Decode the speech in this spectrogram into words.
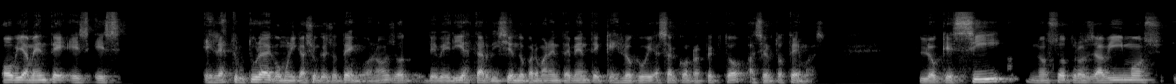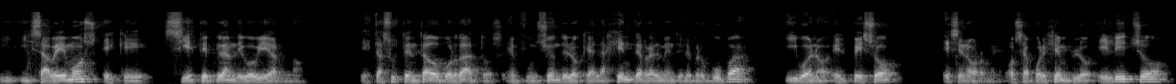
obviamente es, es, es la estructura de comunicación que yo tengo, ¿no? Yo debería estar diciendo permanentemente qué es lo que voy a hacer con respecto a ciertos temas. Lo que sí nosotros ya vimos y, y sabemos es que si este plan de gobierno está sustentado por datos en función de lo que a la gente realmente le preocupa, y bueno, el peso es enorme. O sea, por ejemplo, el hecho,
